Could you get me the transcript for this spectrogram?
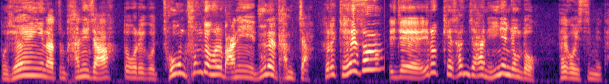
뭐, 여행이나 좀 다니자. 또 그리고 좋은 풍경을 많이 눈에 담자. 그렇게 해서, 이제 이렇게 산지 한 2년 정도 되고 있습니다.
